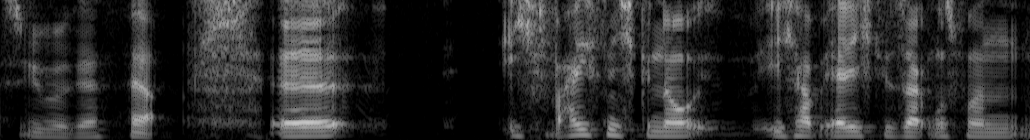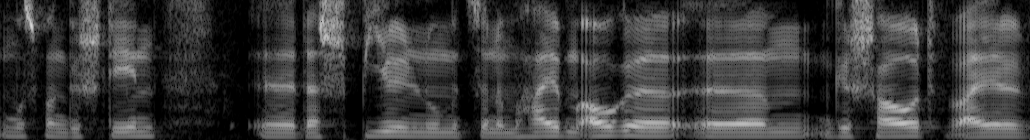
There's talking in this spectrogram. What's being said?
Ist übel, gell? Ja. Äh, ich weiß nicht genau, ich habe ehrlich gesagt, muss man, muss man gestehen, äh, das Spiel nur mit so einem halben Auge ähm, geschaut, weil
